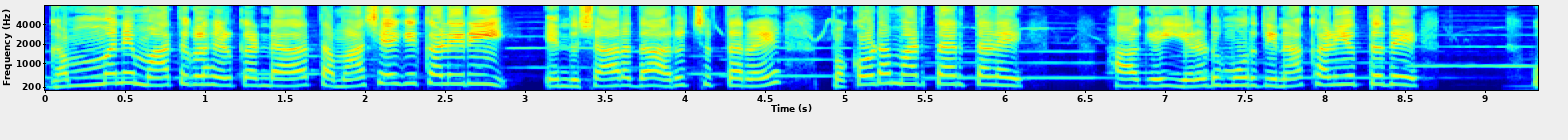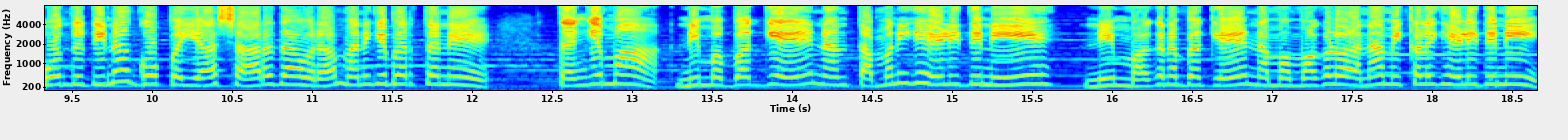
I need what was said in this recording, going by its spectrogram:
ಗಮ್ಮನೆ ಮಾತುಗಳು ಹೇಳ್ಕೊಂಡ ತಮಾಷೆಯಾಗಿ ಕಳೀರಿ ಎಂದು ಶಾರದಾ ಅರುಚುತ್ತಾರೆ, ಪಕೋಡ ಮಾಡ್ತಾ ಇರ್ತಾಳೆ. ಹಾಗೆ ಎರಡು ಮೂರು ದಿನ ಕಳೆಯುತ್ತದೆ. ಒಂದು ದಿನ ಗೋಪಯ್ಯ ಶಾರದಾ ಅವರ ಮನೆಗೆ ಬರ್ತಾನೆ. ತಂಗಿಮ್ಮ, ನಿಮ್ಮ ಬಗ್ಗೆ ನನ್ನ ತಮ್ಮನಿಗೆ ಹೇಳಿದ್ದೀನಿ. ನಿಮ್ಮ ಮಗನ ಬಗ್ಗೆ ನಮ್ಮ ಮಗಳು ಅನಾಮಿಕಳಿಗೆ ಹೇಳಿದ್ದೀನಿ.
